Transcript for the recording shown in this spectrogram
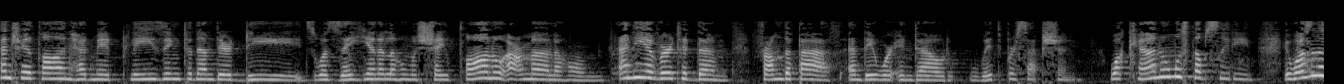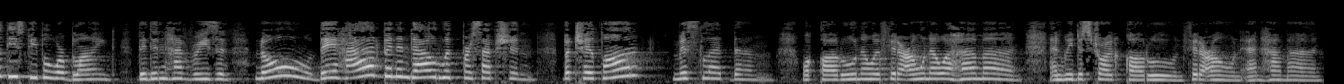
And shaitan had made pleasing to them their deeds. وَزَيَّنَ لَهُمُ الشَّيْطَانُ أَعْمَالَهُمْ And He averted them from the path and they were endowed with perception. وَكَانُوا مُسْتَبْصِرِينَ It wasn't that these people were blind. They didn't have reason. No, they had been endowed with perception. But shaitan misled them. وَقَارُونَ وَفِرْعَوْنَ وَهَامَانَ And we destroyed Qarun, Fir'aun and Haman.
